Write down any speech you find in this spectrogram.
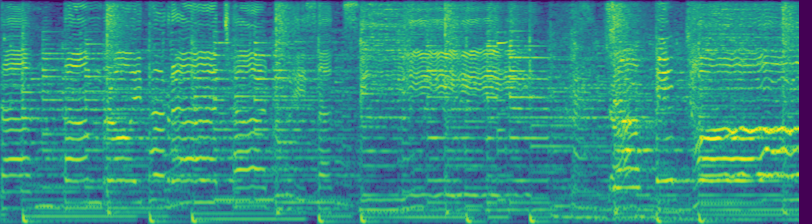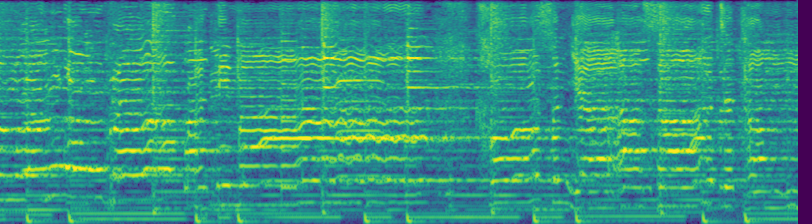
สานตามรอยพระราชาด้วยศักดิ์ศรีจะปิดทองหลังองค์พระปฏิมา ขอสัญญาอาสาจะทำ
